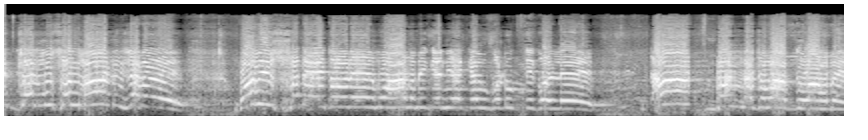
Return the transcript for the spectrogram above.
একজন মুসলমান হিসাবে। ভবিষ্যতে এই মহানবীকে নিয়ে কেউ কটুক্তি করলে বাংলা জবাব দেওয়া হবে।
